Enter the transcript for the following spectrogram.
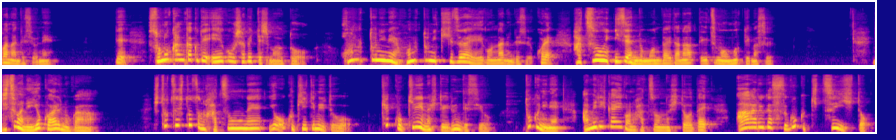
葉なんですよね。で、その感覚で英語を喋ってしまうと、本当にね、本当に聞きづらい英語になるんです。これ、発音以前の問題だなっていつも思っています。実はね、よくあるのが、一つ一つの発音をね、よく聞いてみると、結構綺麗な人いるんですよ。特にね、アメリカ英語の発音の人で、R がすごくきつい人。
